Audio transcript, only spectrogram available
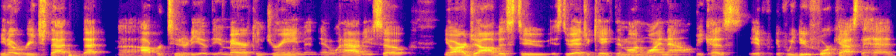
you know, reach that that uh, opportunity of the American dream and, and what have you. So, you know, our job is to is to educate them on why now. Because if if we do forecast ahead,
